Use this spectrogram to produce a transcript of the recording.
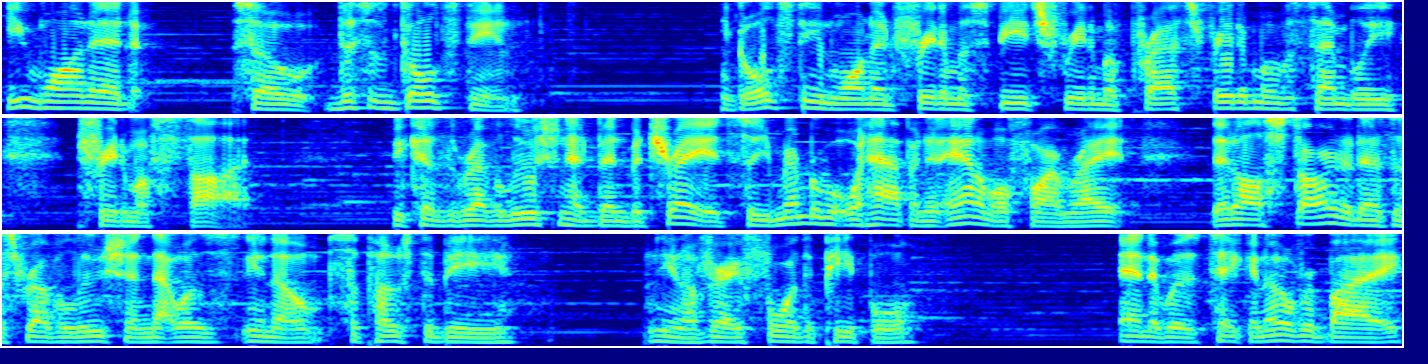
He wanted, so this is Goldstein. Goldstein wanted freedom of speech, freedom of press, freedom of assembly, freedom of thought because the revolution had been betrayed. So you remember what, what happened in Animal Farm, right? It all started as this revolution that was, you know, supposed to be, you know, very for the people. And it was taken over by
